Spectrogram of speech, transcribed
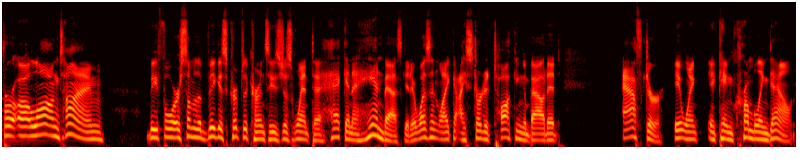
for a long time before some of the biggest cryptocurrencies just went to heck in a handbasket. It wasn't like I started talking about it after it went it came crumbling down.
